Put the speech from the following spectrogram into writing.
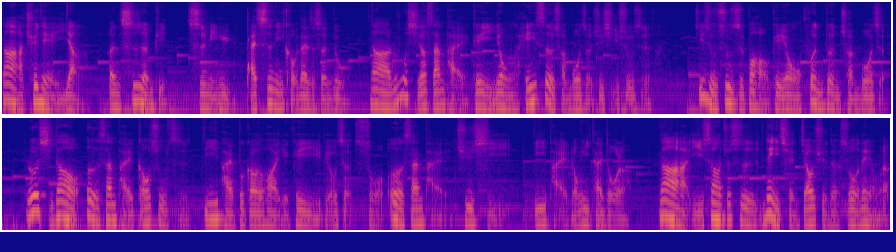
那缺点也一样，很吃人品，吃名誉，还吃你口袋的深度。那如果洗到三排，可以用黑色传播者去洗数值，基础数值不好，可以用混沌传播者。如果洗到二三排高数值，第一排不高的话，也可以留着锁二三排去洗第一排，容易太多了。那以上就是内潜教学的所有内容了。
